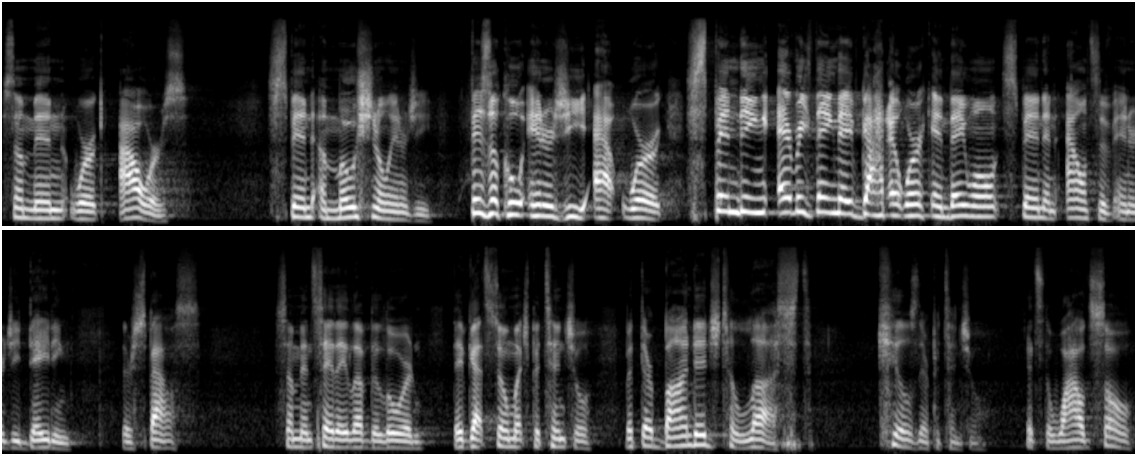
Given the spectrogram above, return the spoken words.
Some men work hours, spend emotional energy, physical energy at work, spending everything they've got at work, and they won't spend an ounce of energy dating their spouse. Some men say they love the Lord, they've got so much potential, but their bondage to lust kills their potential. It's the wild soul.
